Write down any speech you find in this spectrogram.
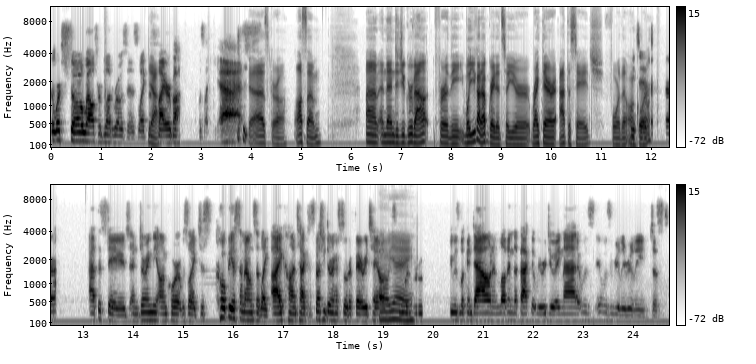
It worked so well for Blood Roses. Like the Yeah. fire behind was like yes. yes, girl, awesome. Um, and then did you groove out for the? Well, you got upgraded, so you're right there at the stage for the We did. encore. at the stage and during the encore it was like just copious amounts of like eye contact especially during a sort of fairy tale Oh, 'cause we yay. he was looking down and loving the fact that we were doing that it was it was really really just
